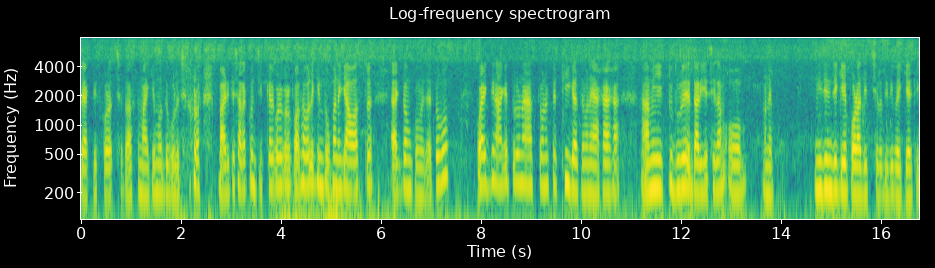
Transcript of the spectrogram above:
প্র্যাকটিস করাচ্ছে। তো আজকে মাইকের মধ্যে বলেছিল ওরা বাড়িতে সারাক্ষণ চিৎকার করে করে কথা বলে, কিন্তু ওখানে গিয়ে আওয়াজটা একদম কমে যায়। তবু কয়েকদিন আগের তুলনায় আজকে অনেকটা ঠিক আছে মানে একা একা। আমি একটু দূরে দাঁড়িয়েছিলাম, ও মানে নিজে নিজে গিয়ে পড়া দিচ্ছিল দিদিভাইকে আর কি।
